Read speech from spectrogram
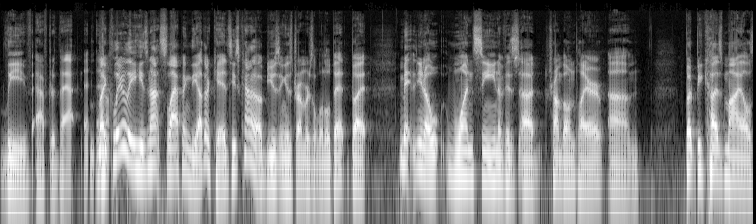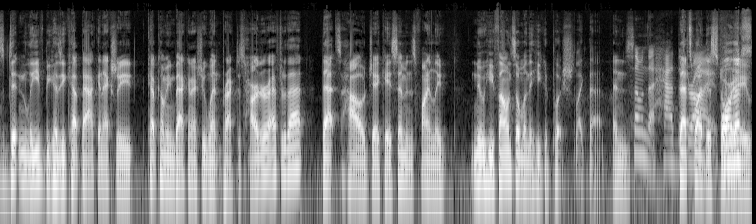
leave after that. and- like clearly, he's not slapping the other kids. He's kind of abusing his drummers a little bit, but ma- you know, one scene of his uh, trombone player. Um, but because Miles didn't leave because he kept back and actually kept coming back and actually went and practiced harder after that, that's how J.K. Simmons finally knew he found someone that he could push like that. And Someone that had the that's why this story Well, that's-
